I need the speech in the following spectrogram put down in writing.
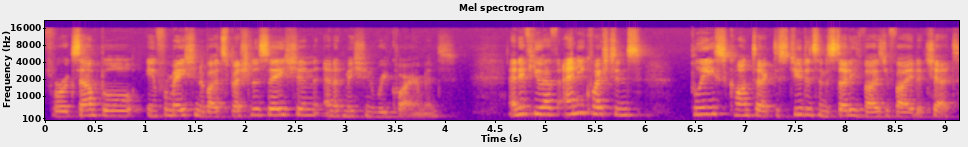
For example, information about specialization and admission requirements. And if you have any questions, please contact the students and the study advisor via the chat.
